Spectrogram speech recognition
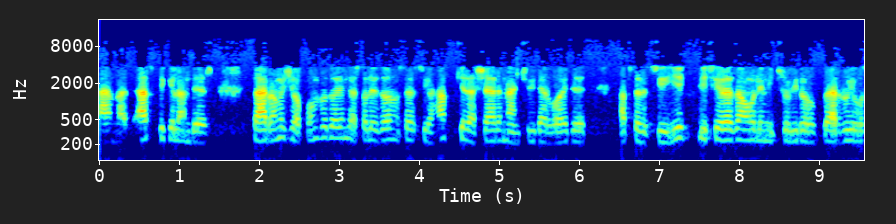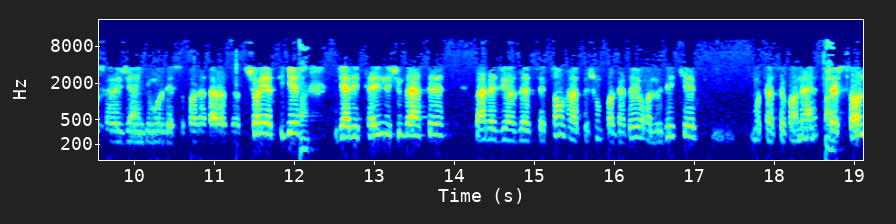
احمد اسب گلندر. برنامه ژاپن رو داریم در سال 1937 که در شهر منچوری در واحد 731 بسیار از عوامل میکروبی رو بر روی وسایل جنگی مورد استفاده قرار داد شاید دیگه بله. جدیدترین نشون بحث بعد از 11 سپتامبر هستشون پاکت های آلوده که متاسفانه بله. ارسال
